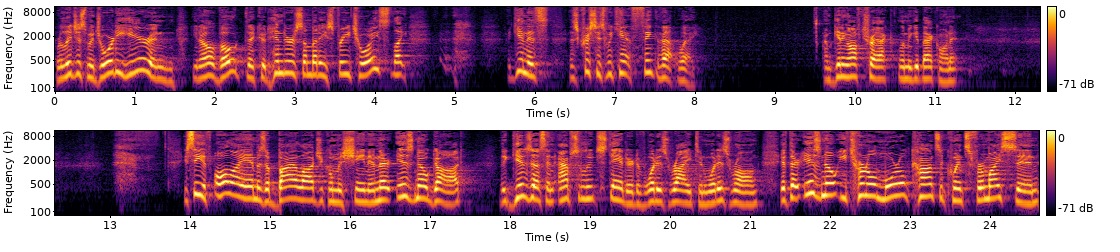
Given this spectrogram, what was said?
religious majority here and, you know, vote that could hinder somebody's free choice. Like, again, as, as Christians, we can't think that way. I'm getting off track. Let me get back on it. You see, if all I am is a biological machine and there is no God that gives us an absolute standard of what is right and what is wrong, if there is no eternal moral consequence for my sin,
